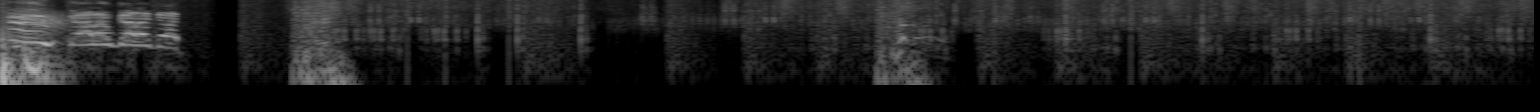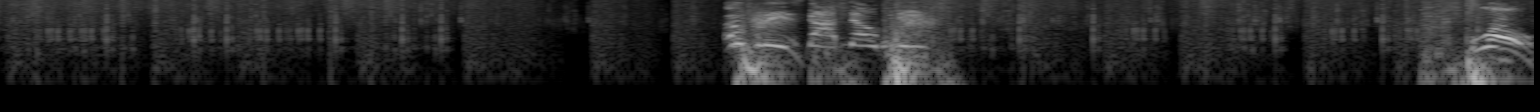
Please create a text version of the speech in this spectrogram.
Got him, got him, got him! No, please! Whoa!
